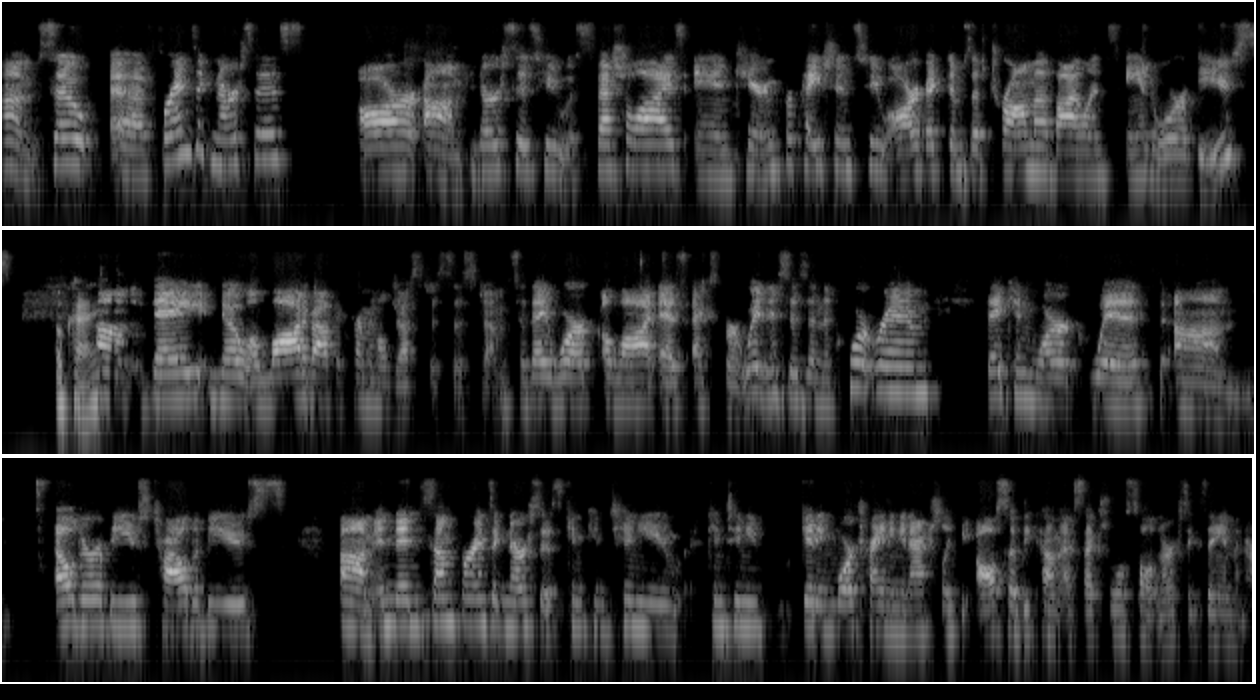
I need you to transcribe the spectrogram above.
Um, so, uh, forensic nurses are um, nurses who specialize in caring for patients who are victims of trauma, violence, and or abuse. Okay. Um, they know a lot about the criminal justice system. So they work a lot as expert witnesses in the courtroom. They can work with um, elder abuse, child abuse, um, and then some forensic nurses can continue continue getting more training and actually be, also become a sexual assault nurse examiner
